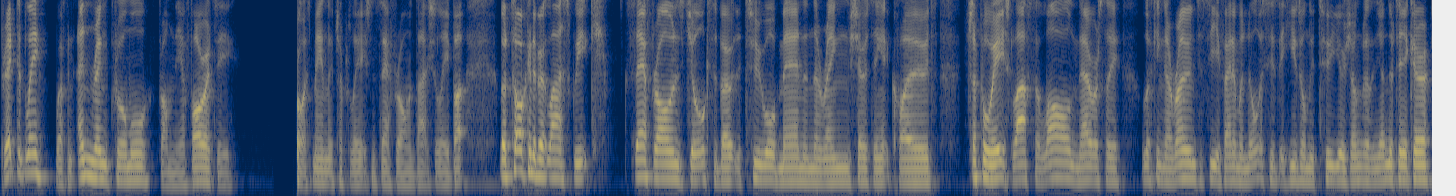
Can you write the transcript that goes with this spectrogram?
predictably, with an in ring promo from The Authority. Well, it's mainly Triple H and Seth Rollins, actually, but they're talking about last week. Seth Rollins jokes about the two old men in the ring shouting at clouds. Triple H laughs along, nervously looking around to see if anyone notices that he's only two years younger than The Undertaker.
